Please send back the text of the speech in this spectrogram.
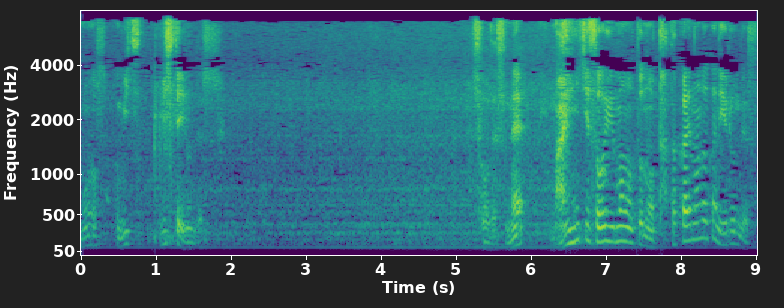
ものすごく満ち満ちているんです。そうですね。毎日そういうものとの戦いの中にいるんです。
